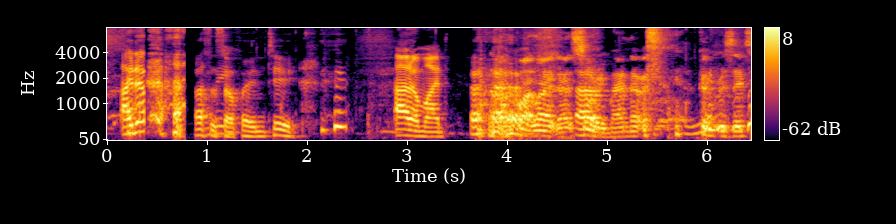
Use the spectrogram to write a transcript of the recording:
I know. That's a cell phone too. I don't mind. No, I quite like that. Sorry, man. That was couldn't resist.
